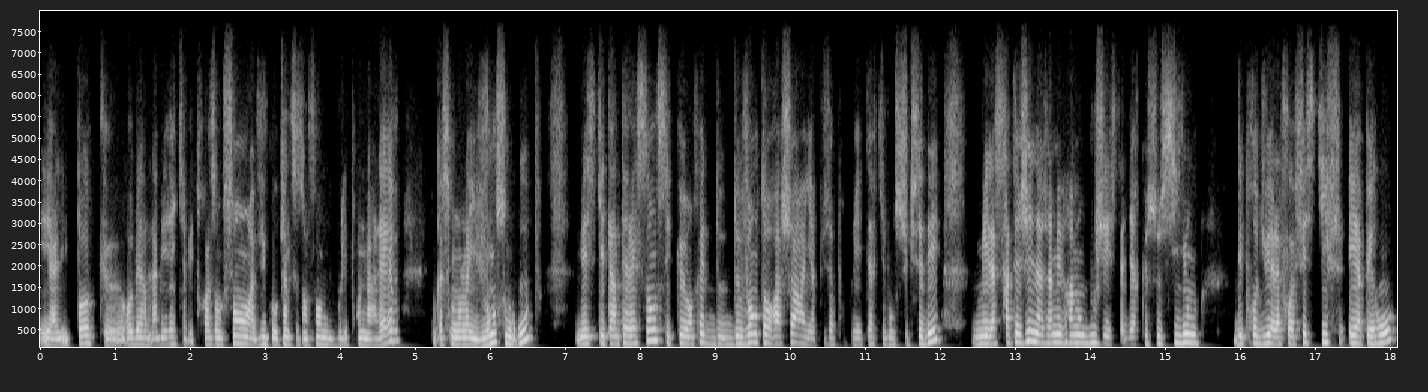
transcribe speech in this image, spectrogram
Et à l'époque, euh, Robert Labéry, qui avait trois enfants, a vu qu'aucun de ses enfants ne voulait prendre la relève. Donc à ce moment-là, il vend son groupe. Mais ce qui est intéressant, c'est qu'en fait, de, de, vente en rachat, il y a plusieurs propriétaires qui vont succéder, mais la stratégie n'a jamais vraiment bougé. C'est-à-dire que ce sillon des produits à la fois festifs et apéros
